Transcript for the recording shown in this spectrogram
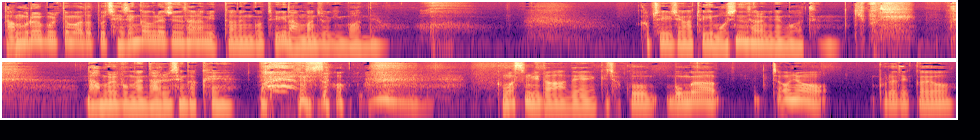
나무를 볼 때마다 또 제 생각을 해주는 사람이 있다는 거 되게 낭만적인 것 같네요. 갑자기 제가 되게 멋있는 사람이 된 것 같은 기분이. 나무를 보면 나를 생각해. 그래서 고맙습니다. 네, 자꾸 뭔가 전혀 뭐라 해야 될까요?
